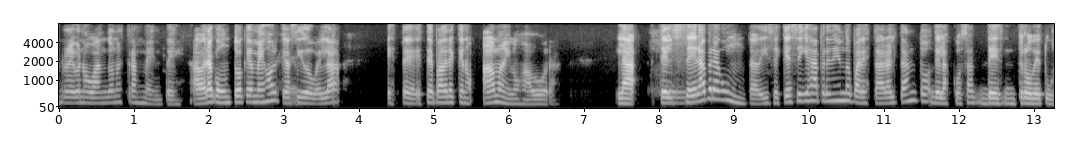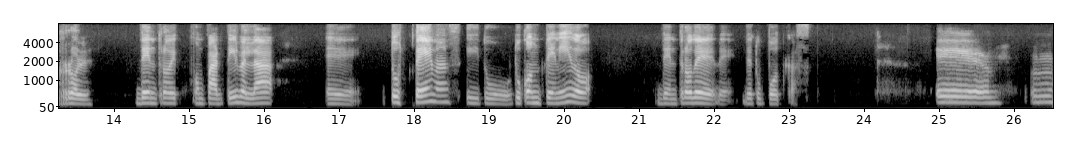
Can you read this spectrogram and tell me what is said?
renovando nuestras mentes. Ahora con un toque mejor que ha sido, ¿verdad? Este, este padre que nos ama y nos adora. La tercera pregunta dice, ¿qué sigues aprendiendo para estar al tanto de las cosas dentro de tu rol? Dentro de compartir, ¿verdad? Eh, tus temas y tu, contenido dentro de, tu podcast. Eh, mm,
